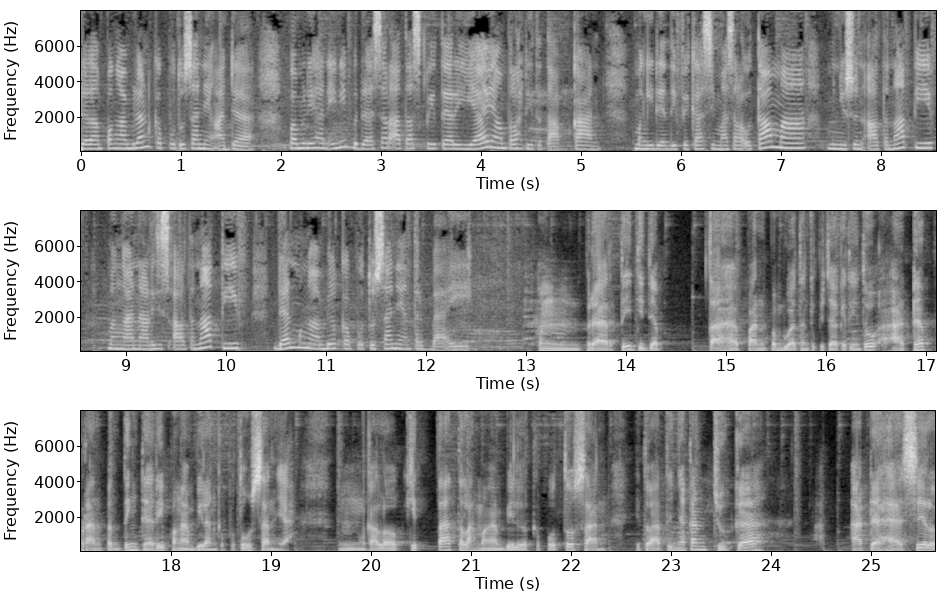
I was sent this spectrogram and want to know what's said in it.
dalam pengambilan keputusan yang ada. Pemilihan ini berdasar atas kriteria yang telah ditetapkan, mengidentifikasi masalah utama, menyusun alternatif, menganalisis alternatif, dan mengambil keputusan yang terbaik. Hmm, berarti di tiap tahapan pembuatan kebijakan itu ada peran penting dari pengambilan keputusan ya. Hmm, kalau kita telah mengambil keputusan, itu artinya kan juga ada hasil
